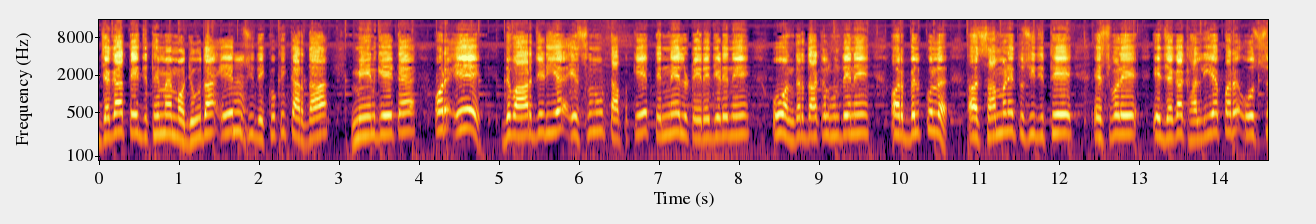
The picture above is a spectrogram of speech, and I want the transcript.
ਜਗ੍ਹਾ ਤੇ ਜਿੱਥੇ ਮੈਂ ਮੌਜੂਦ ਹਾਂ ਇਹ ਤੁਸੀਂ ਦੇਖੋ ਕਿ ਘਰ ਦਾ ਮੇਨ ਗੇਟ ਹੈ ਔਰ ਇਹ ਦੀਵਾਰ ਜਿਹੜੀ ਹੈ ਇਸ ਨੂੰ ਟੱਪ ਕੇ ਤਿੰਨੇ ਲੁਟੇਰੇ ਜਿਹੜੇ ਨੇ ਉਹ ਅੰਦਰ ਦਾਖਲ ਹੁੰਦੇ ਨੇ ਔਰ ਬਿਲਕੁਲ ਸਾਹਮਣੇ ਤੁਸੀਂ ਜਿੱਥੇ ਇਸ ਵੇਲੇ ਇਹ ਜਗ੍ਹਾ ਖਾਲੀ ਹੈ ਪਰ ਉਸ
